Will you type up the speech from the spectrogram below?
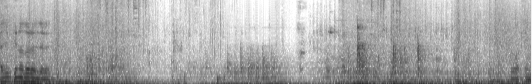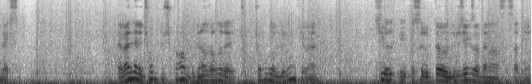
Azıcık dinozor öldürelim. Dur bakayım Rex. Levelleri çok düşük abi. Bu dinozorları çok çabuk öldürürüm ki ben. İki ısırıkta öldürecek zaten anasını satayım.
